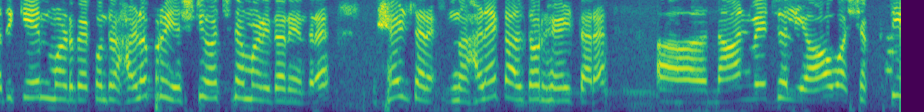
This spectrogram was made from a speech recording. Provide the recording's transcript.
ಅದಕ್ಕೆ ಏನು ಮಾಡಬೇಕು ಅಂದರೆ ಹಳಬ್ರು ಎಷ್ಟು ಯೋಚನೆ ಮಾಡಿದ್ದಾರೆ ಅಂದರೆ ಹೇಳ್ತಾರೆ. ಹಳೆ ಕಾಲದವ್ರು ಹೇಳ್ತಾರೆ ನಾನ್ ವೆಜ್ಜಲ್ಲಿ ಯಾವ ಶಕ್ತಿ,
